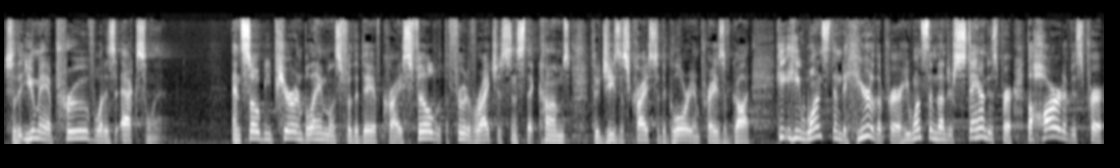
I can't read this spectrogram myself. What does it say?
so that you may approve what is excellent and so be pure and blameless for the day of Christ, filled with the fruit of righteousness that comes through Jesus Christ to the glory and praise of God. He, he wants them to hear the prayer. He wants them to understand his prayer, the heart of his prayer,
